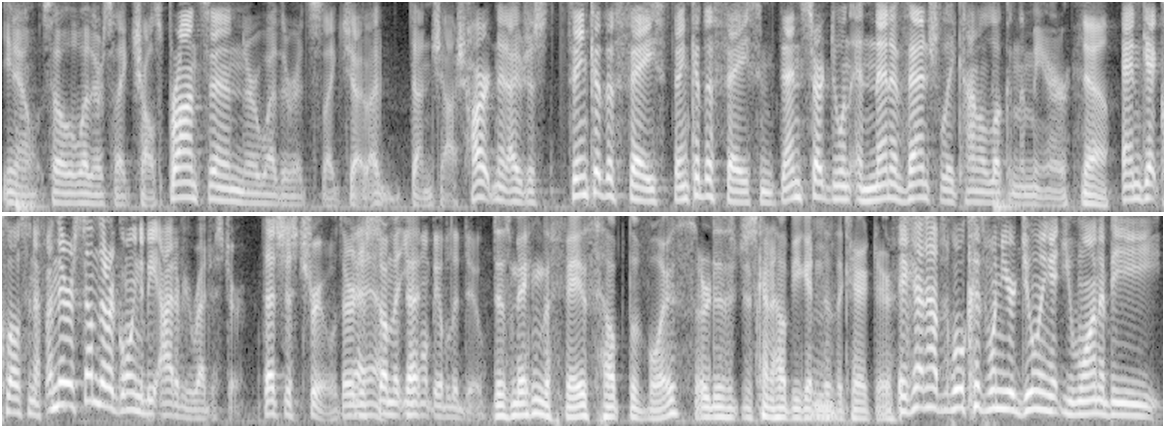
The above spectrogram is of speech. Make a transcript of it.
You know, so whether it's like Charles Bronson or whether it's like Jo- I've done Josh Hartnett, I just think of the face, think of the face, and then start doing, and then eventually kind of look in the mirror, Yeah. and get close enough. And there are some that are going to be out of your register. That's just true. There are Yeah, just yeah. some that you won't be able to do. Does making the face help the voice, or does it just kind of help you get Mm. into the character? It kind of helps. Well, because when you're doing it, you want to be,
